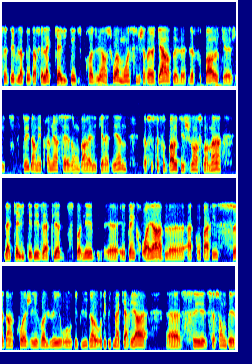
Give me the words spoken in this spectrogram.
se développer parce que la qualité du produit en soi, moi, si je regarde le, football que j'ai disputé dans mes premières saisons dans la Ligue canadienne versus le football que je joue en ce moment, la qualité des athlètes disponibles euh, est incroyable à comparer ce dans quoi j'ai évolué au début, au début de ma carrière. ce sont des,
